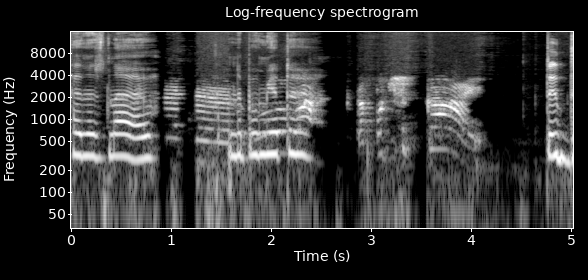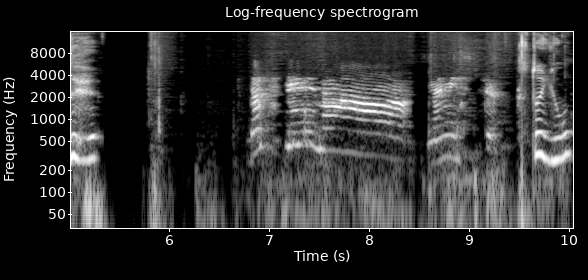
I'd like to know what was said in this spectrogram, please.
Та не знаю, Е, не пам'ятаю. Та почекай. Ти де? Да стій на, на місці. Стою.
